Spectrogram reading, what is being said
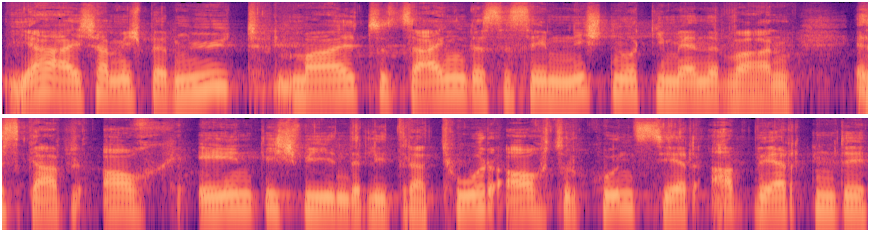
Ja, ich habe mich bemüht, mal zu zeigen, dass es eben nicht nur die Männer waren. Es gab auch ähnlich wie in der Literatur, auch zur Kunst sehr abwertende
